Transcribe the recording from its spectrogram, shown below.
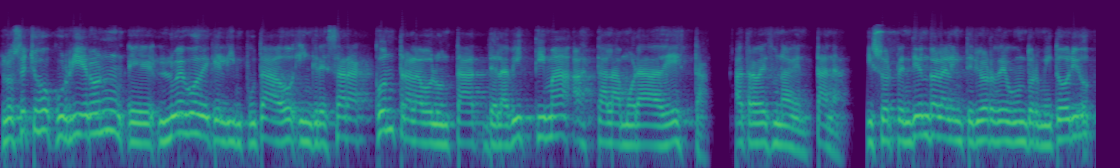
Los hechos ocurrieron eh, luego de que el imputado ingresara contra la voluntad de la víctima hasta la morada de esta, a través de una ventana y sorprendiéndola al interior de un dormitorio,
